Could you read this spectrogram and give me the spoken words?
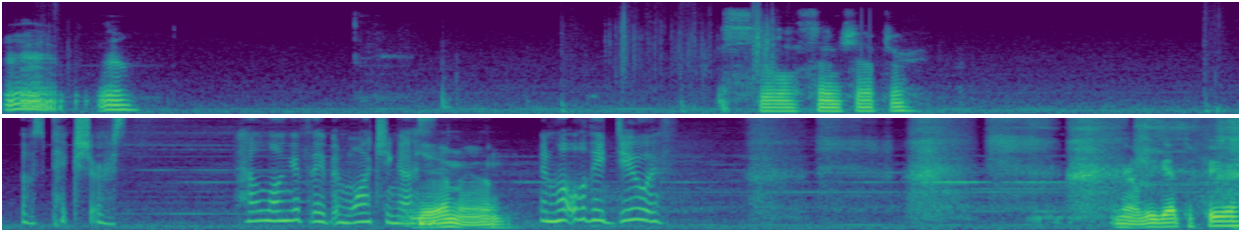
Alright, well. Still same chapter. Those pictures. How long have they been watching us? Yeah, man. And what will they do if. Now we got the fear.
